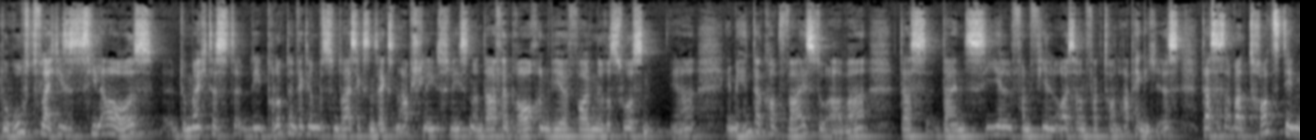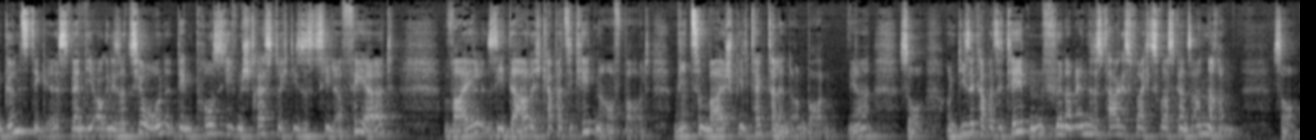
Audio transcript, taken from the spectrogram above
Du rufst vielleicht dieses Ziel aus, du möchtest die Produktentwicklung bis zum 30.06. abschließen und dafür brauchen wir folgende Ressourcen, ja. Im Hinterkopf weißt du aber, dass dein Ziel von vielen äußeren Faktoren abhängig ist, dass es aber trotzdem günstig ist, wenn die Organisation den positiven Stress durch dieses Ziel erfährt, weil sie dadurch Kapazitäten aufbaut, wie zum Beispiel Tech-Talent onboarden, ja. So. Und diese Kapazitäten führen am Ende des Tages vielleicht zu was ganz anderem. So,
